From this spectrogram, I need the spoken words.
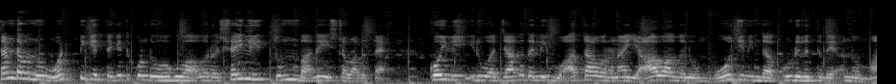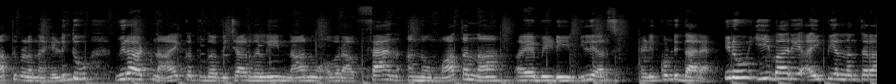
ತಂಡವನ್ನು ಒಟ್ಟಿಗೆ ತೆಗೆದುಕೊಂಡು ಹೋಗುವ ಅವರ ಶೈಲಿ ತುಂಬಾನೇ ಇಷ್ಟವಾಗುತ್ತೆ. ಕೊಹ್ಲಿ ಇರುವ ಜಾಗದಲ್ಲಿ ವಾತಾವರಣ ಯಾವಾಗಲೂ ಮೋಜಿನಿಂದ ಕೂಡಿರುತ್ತದೆ ಅನ್ನೋ ಮಾತುಗಳನ್ನು ಹೇಳಿದ್ದು, ವಿರಾಟ್ ನಾಯಕತ್ವದ ವಿಚಾರದಲ್ಲಿ ನಾನು ಅವರ ಫ್ಯಾನ್ ಅನ್ನೋ ಮಾತನ್ನ ಐಬಿಡಿ ವಿಲಿಯರ್ಸ್ ಹೇಳಿಕೊಂಡಿದ್ದಾರೆ. ಇನ್ನು ಈ ಬಾರಿ ಐಪಿಎಲ್ ನಂತರ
